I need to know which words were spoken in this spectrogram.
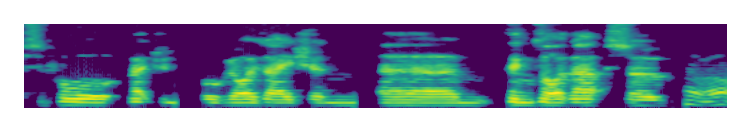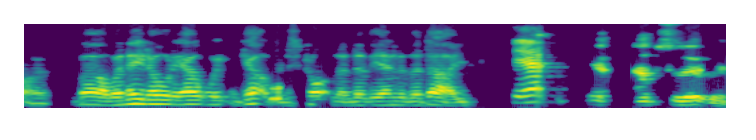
support veteran organisation, um, things like that. So All right. Well, we need all the help we can get up in Scotland at the end of the day. Yeah. Yeah. absolutely,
